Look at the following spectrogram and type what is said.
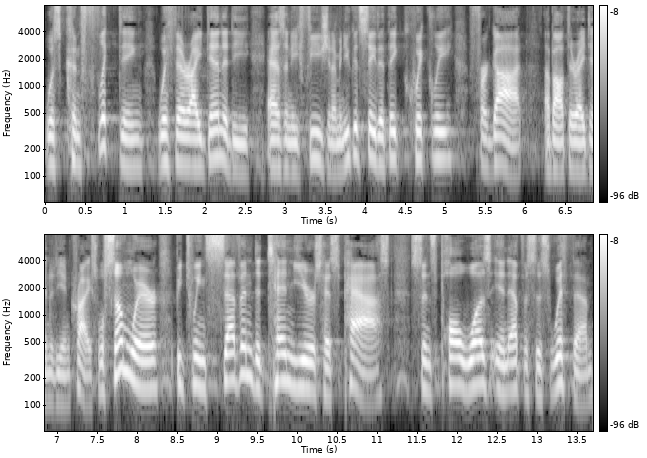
was conflicting with their identity as an Ephesian. I mean, you could say that they quickly forgot about their identity in Christ. Well, somewhere between seven to 10 years has passed since Paul was in Ephesus with them.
